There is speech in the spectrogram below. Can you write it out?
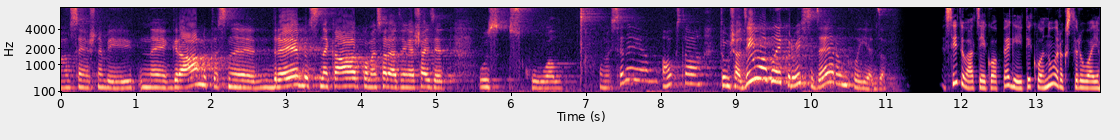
mums vienkārši nebija ne grāmatas, ne drēbes, nekā ar ko mēs varētu vienkārši aiziet uz skolu. Un mēs sēdējām augstā, tumšā dzīvoklī, kur visi dzēra un kliedza. Situācija, ko Pegija tikko noraksturoja,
